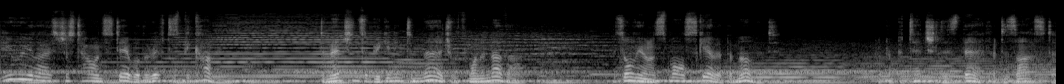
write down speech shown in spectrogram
Have you realized just how unstable the rift is becoming? Dimensions are beginning to merge with one another. It's only on a small scale at the moment, but the potential is there for disaster.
